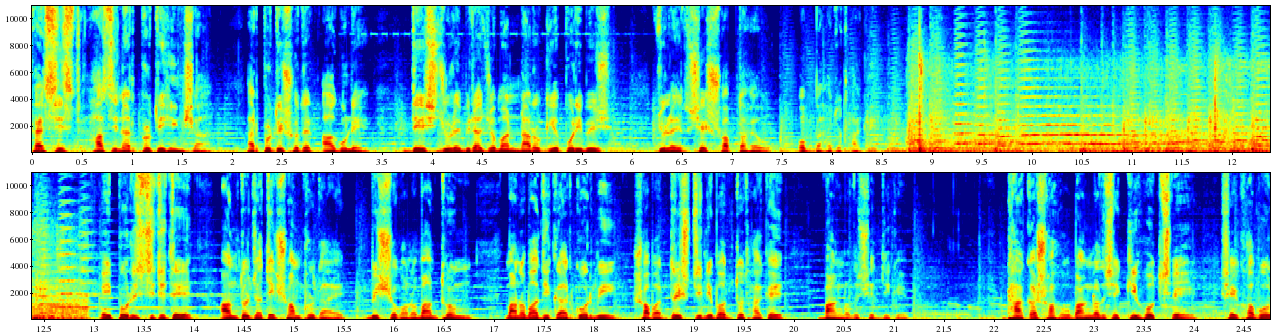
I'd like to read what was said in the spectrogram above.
ফ্যাসিস্ট হাসিনার প্রতিহিংসা আর প্রতিশোধের আগুনে দেশ জুড়ে বিরাজমান নারকীয় পরিবেশ জুলাইয়ের শেষ সপ্তাহেও অব্যাহত থাকে। এই পরিস্থিতিতে আন্তর্জাতিক সম্প্রদায়, বিশ্ব গণমাধ্যম, মানবাধিকার কর্মী সবার দৃষ্টি নিবদ্ধ থাকে বাংলাদেশের দিকে। ঢাকা সহ বাংলাদেশে কি হচ্ছে সেই খবর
